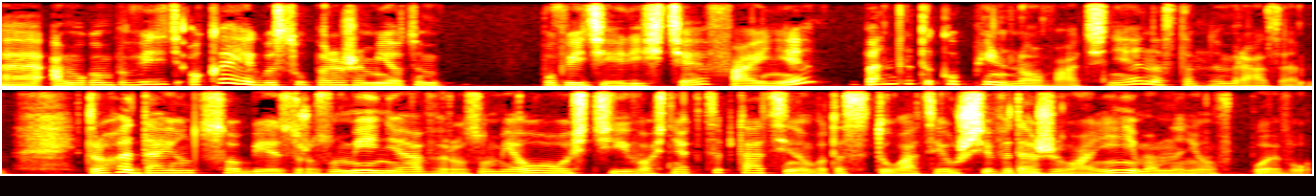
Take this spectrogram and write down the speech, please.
E, a mogłam powiedzieć, okej, okay, jakby super, że mi o tym powiedzieliście, fajnie, będę tego pilnować, nie? Następnym razem. I trochę dając sobie zrozumienia, wyrozumiałości, właśnie akceptacji, no bo ta sytuacja już się wydarzyła, nie? Nie mam na nią wpływu.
